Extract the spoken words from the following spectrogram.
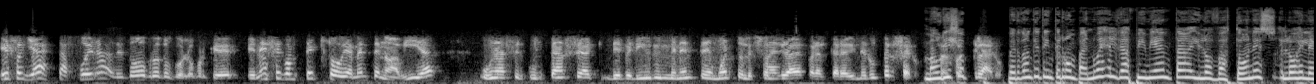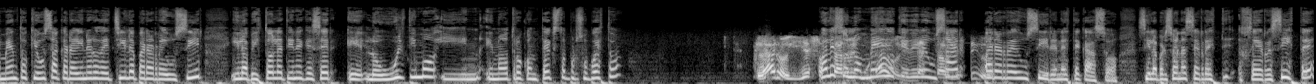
Eso ya está fuera de todo protocolo, porque en ese contexto obviamente no había una circunstancia de peligro inminente de muerte o lesiones graves para el carabinero un tercero. Mauricio, claro. perdón que te interrumpa, ¿no es el gas pimienta y los bastones los elementos que usa Carabineros de Chile para reducir y la pistola tiene que ser eh, lo último y en otro contexto, por supuesto? Claro, y eso ¿Cuáles son los medios que debe usar para reducir en este caso? Si la persona se, se resiste,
